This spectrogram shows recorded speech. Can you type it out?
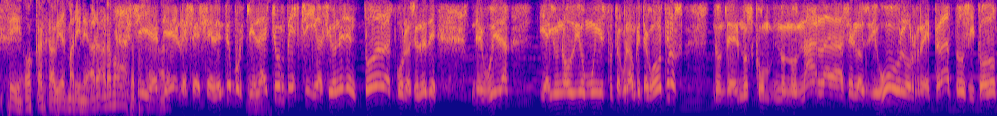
Sí, Oscar Javier Marínez. Ahora, ahora vamos a Sí, pasar. es, ahora- es excelente porque él ha hecho investigaciones en todas las poblaciones de, de Huila y hay un audio muy espectacular, aunque tengo otros, donde él nos, nos, narra, hace los dibujos, los retratos y todo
